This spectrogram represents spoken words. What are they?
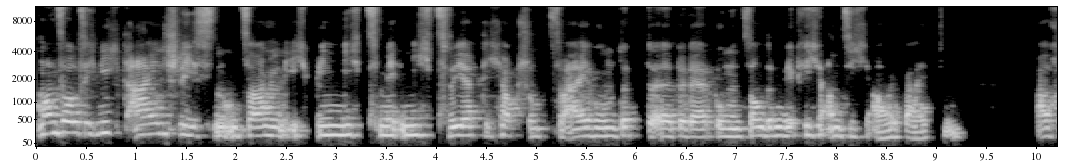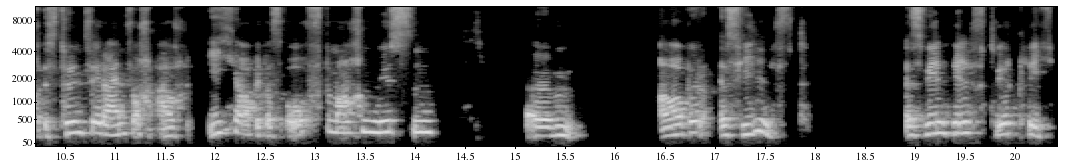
man soll sich nicht einschließen und sagen, ich bin nichts, nichts wert, ich habe schon 200 äh, Bewerbungen, sondern wirklich an sich arbeiten. Auch es tönt sehr einfach, auch ich habe das oft machen müssen, ähm, aber es hilft. Es will, hilft wirklich.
